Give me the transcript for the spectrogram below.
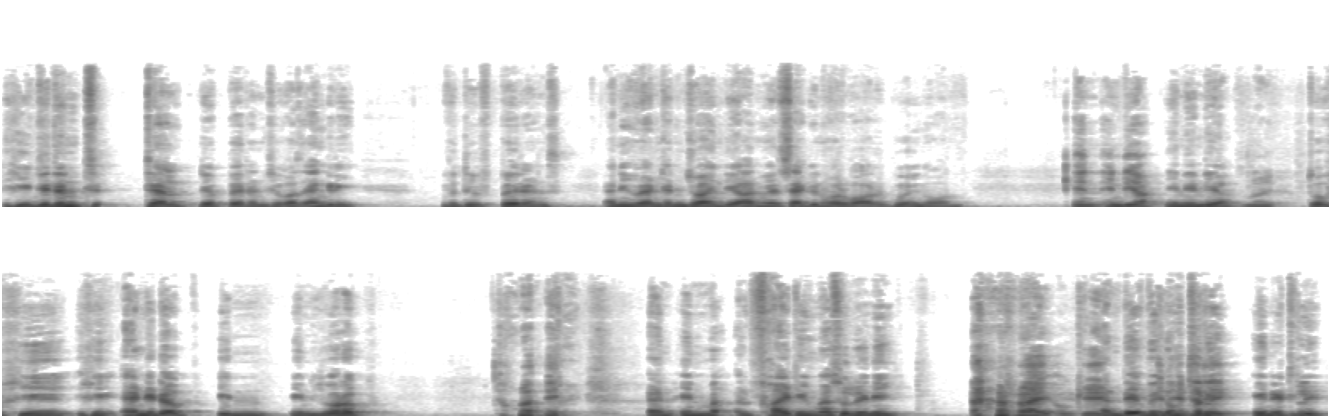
he didn't tell their parents. He was angry with the parents, and he went and joined the army. Second World War going on In India. in India. Right. So he he ended up in in Europe Right. and in fighting Mussolini. right, okay. and they become in Italy. pri- in Italy.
